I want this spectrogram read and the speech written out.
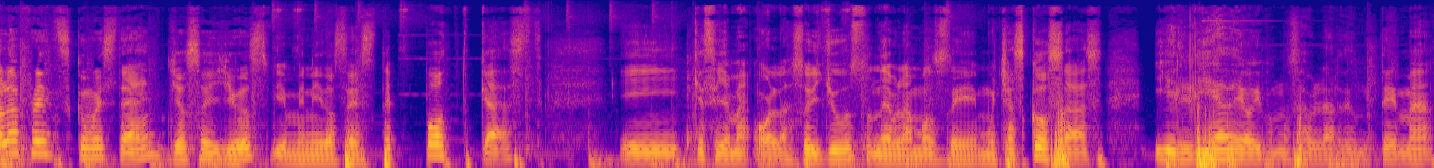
Hola friends, ¿cómo están? Yo soy Yus, bienvenidos a este podcast y que se llama Hola, soy Yus, donde hablamos de muchas cosas y el día de hoy vamos a hablar de un tema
